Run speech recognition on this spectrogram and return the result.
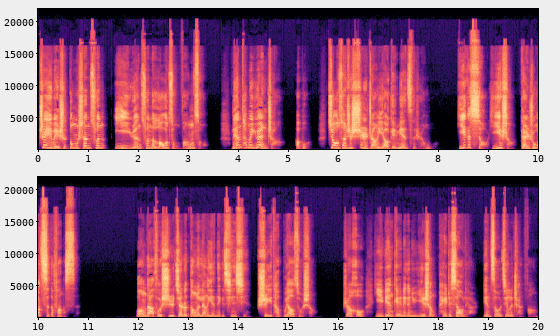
这位是东山村义园村的老总王总，连他们院长啊不，就算是市长也要给面子的人物，一个小医生敢如此的放肆。王大富使劲的瞪了两眼那个亲信，示意他不要作声。然后一边给那个女医生陪着笑脸，便走进了产房。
